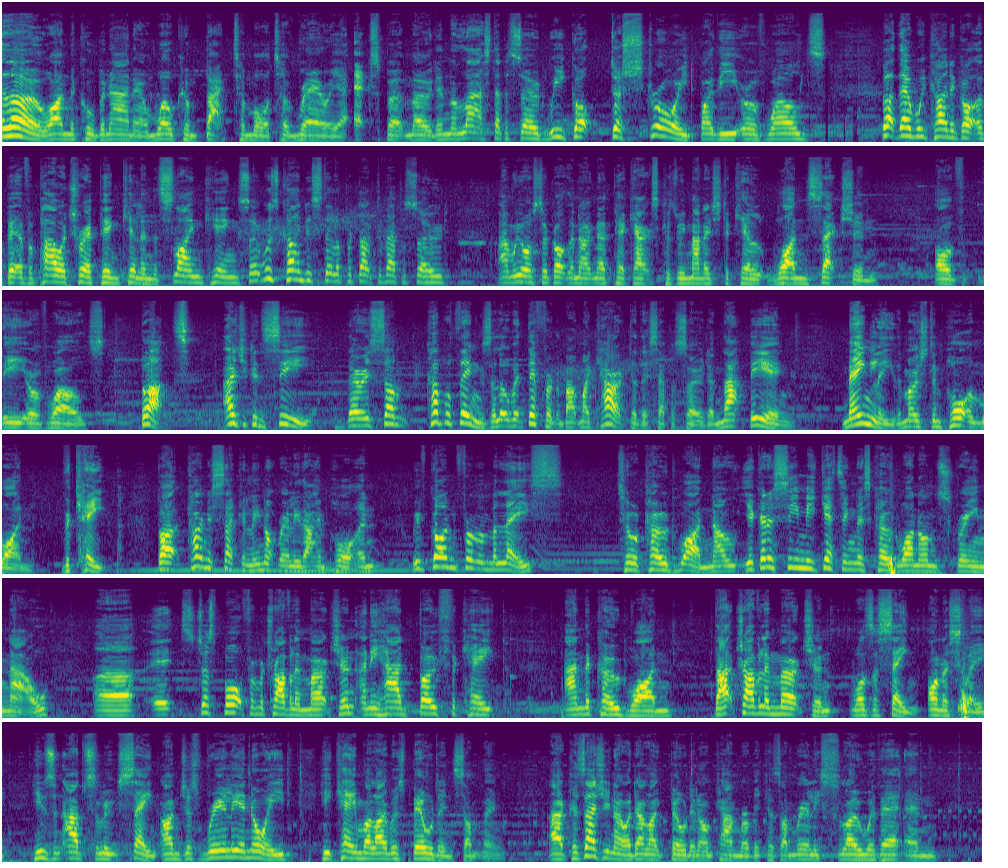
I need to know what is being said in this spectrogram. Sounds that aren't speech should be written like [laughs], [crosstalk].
Hello, I'm the Cool Banana and welcome back to more Terraria Expert Mode. In the last episode, we got destroyed by the Eater of Worlds, but then we kind of got a bit of a power trip in killing the Slime King, so it was kind of still a productive episode. And we also got the Nightmare Pickaxe because we managed to kill one section of the Eater of Worlds. But, as you can see, there is some couple things a little bit different about my character this episode, and that being Mainly, the most important one, the cape. But kind of secondly, not really that important. We've gone from a Malaise to a Code 1. Now, you're going to see me getting this Code 1 on screen now. Uh, it's just bought from a traveling merchant, and he had both the cape and the Code 1. That traveling merchant was a saint, honestly. He was an absolute saint. I'm just really annoyed he came while I was building something. Because uh, as you know, I don't like building on camera because I'm really slow with it and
